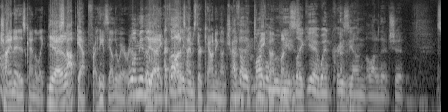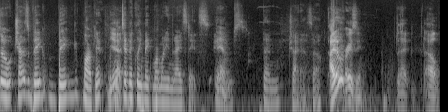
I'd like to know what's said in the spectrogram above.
China is kind of like Yeah, the don't- stopgap. For, I think it's the other way around. Well, I mean, like, Yeah. I, I a thought lot like, of times they're counting on China I thought like to make Marvel up money. movies, like yeah, went crazy on a lot of that shit. So China's a big, big market. Yeah. They typically make more money in the United States Damn. and than China. So I don't. Crazy. I, oh,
